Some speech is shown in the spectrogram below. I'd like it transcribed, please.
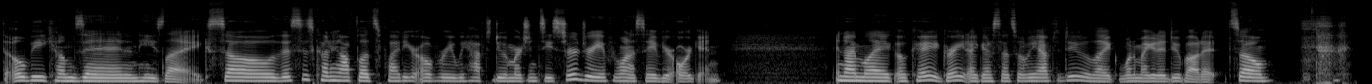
the OB comes in and he's like, So, this is cutting off blood supply to your ovary. We have to do emergency surgery if we want to save your organ. And I'm like, Okay, great. I guess that's what we have to do. Like, what am I going to do about it? So,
